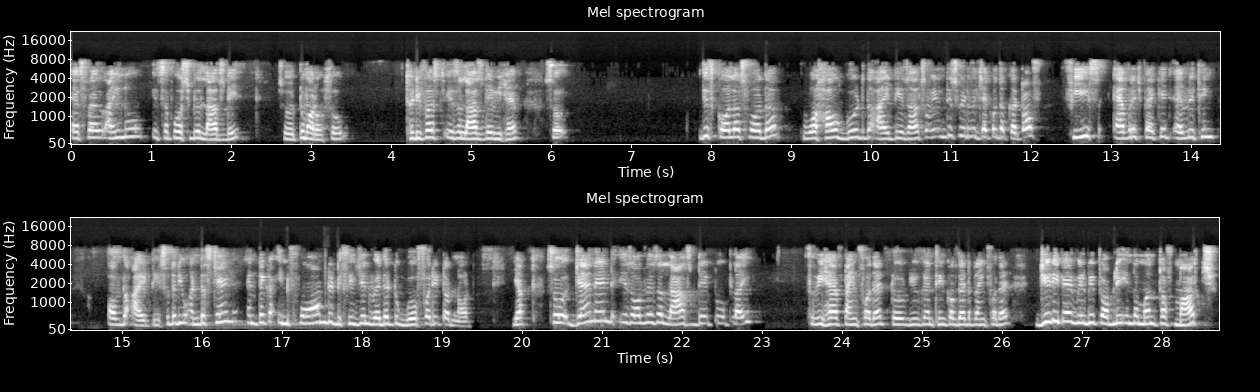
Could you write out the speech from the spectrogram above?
as far as I know, it's supposed to be the last day. So tomorrow, so 31st is the last day we have. So this call us for the how good the IITs are. So in this video, we'll check out the cutoff fees, average package, everything of the IIT so that you understand and take an informed decision whether to go for it or not. Yeah. So Jan end is always the last day to apply. So we have time for that. So you can think of that applying for that. GDPI will be probably in the month of March.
